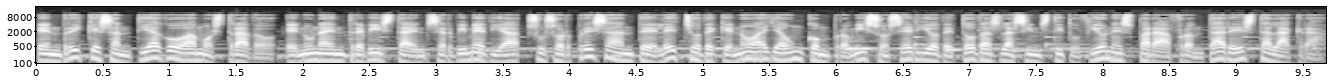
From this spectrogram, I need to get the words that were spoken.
Enrique Santiago ha mostrado, en una entrevista en Servimedia, su sorpresa ante el hecho de que no haya un compromiso serio de todas las instituciones para afrontar esta lacra.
